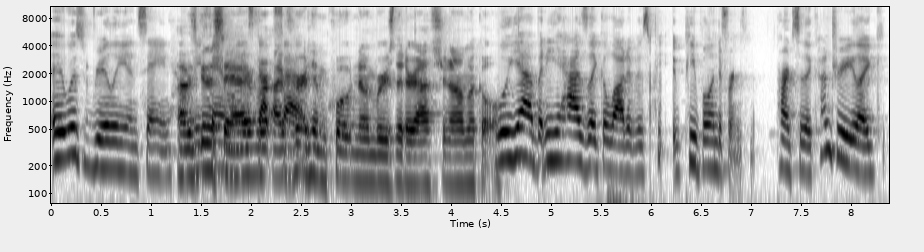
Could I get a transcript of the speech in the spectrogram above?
It was really insane. How I was gonna say I've, got I've heard him quote numbers that are astronomical. Well, yeah, but he has like a lot of his pe- people in different parts of the country like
